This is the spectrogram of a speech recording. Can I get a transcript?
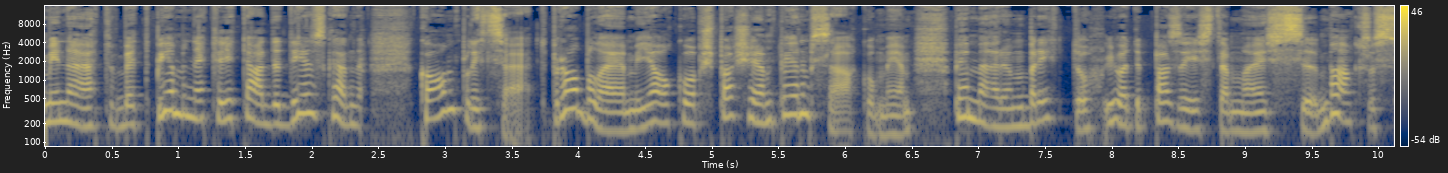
minēta, bet pieminekļi tāda diezgan komplicēta problēma jau kopš pašiem pirmsākumiem. Piemēram, Britu ļoti pazīstamais mākslas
